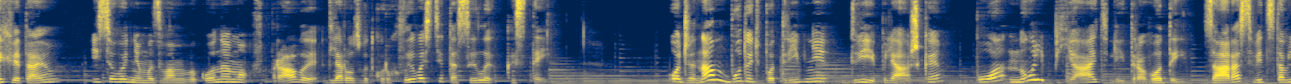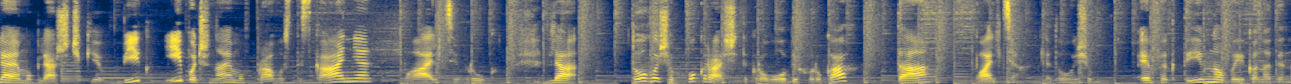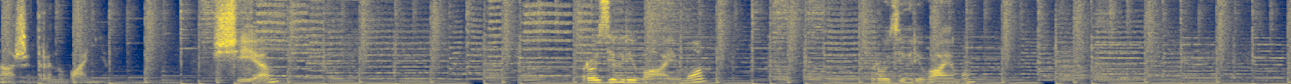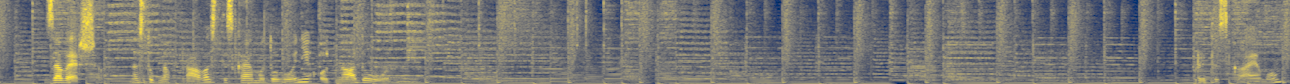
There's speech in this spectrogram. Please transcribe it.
Всіх вітаю! І сьогодні ми з вами виконуємо вправи для розвитку рухливості та сили кистей. Отже, нам будуть потрібні дві пляшки по 0,5 літра води. Зараз відставляємо пляшечки в бік і починаємо вправу стискання пальців рук для того, щоб покращити кровообіг у руках та пальцях, для того, щоб ефективно виконати наше тренування. Ще розігріваємо, розігріваємо. Завершили. Наступна вправа стискаємо долоні одна до одної. Притискаємо.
